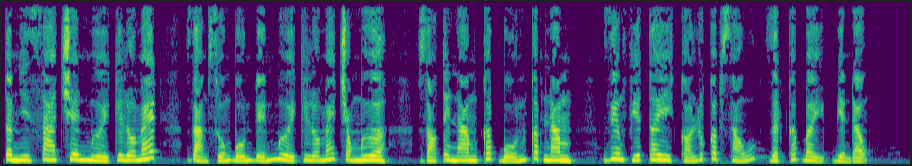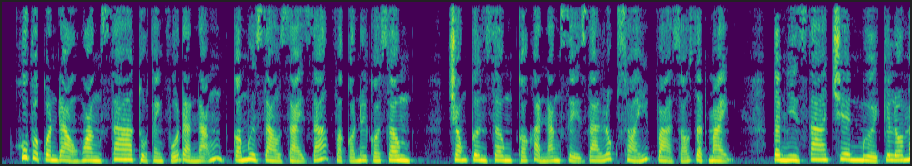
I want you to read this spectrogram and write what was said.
Tầm nhìn xa trên 10 km, giảm xuống 4 đến 10 km trong mưa. Gió Tây Nam cấp 4, cấp 5. Riêng phía Tây có lúc cấp 6, giật cấp 7, biển động. Khu vực quần đảo Hoàng Sa thuộc thành phố Đà Nẵng có mưa rào rải rác và có nơi có rông. Trong cơn rông có khả năng xảy ra lốc xoáy và gió giật mạnh. Tầm nhìn xa trên 10 km,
